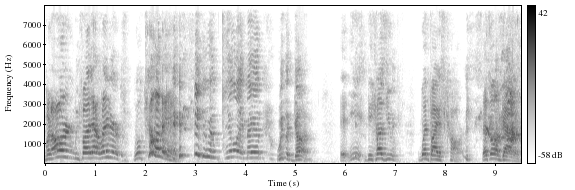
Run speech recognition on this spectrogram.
but Arn, we find out later, will kill a man. he will kill a man with a gun. It- he- because you went by his car. That's all I'm gathering.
